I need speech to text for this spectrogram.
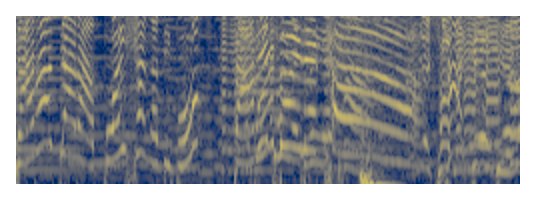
যারা যারা পয়সা না দিব তারে ধরে দেখা সবাই খেয়ে দিও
